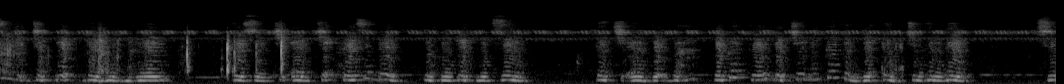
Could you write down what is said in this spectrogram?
dưng bị chập điện gây hỏa hoạn lớn vô số chị em chạy tới ra đường mà không kịp một giờ. Các chị em vội vã, kéo các thứ để cho đến các phần nhạy cảm trên thân thể. Dù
